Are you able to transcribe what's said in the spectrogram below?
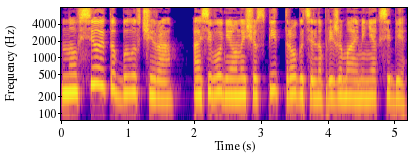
Но все это было вчера, а сегодня он еще спит, трогательно прижимая меня к себе.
